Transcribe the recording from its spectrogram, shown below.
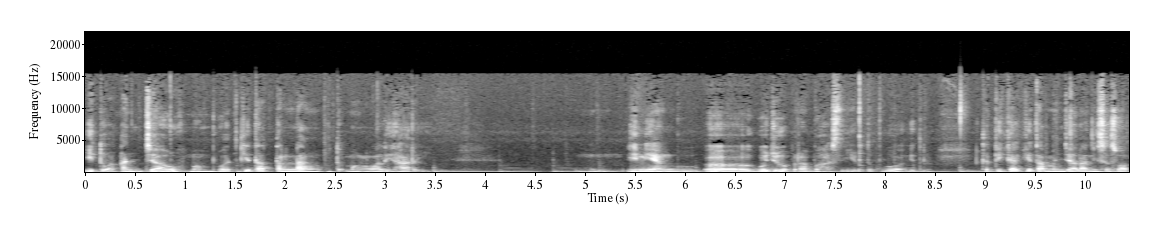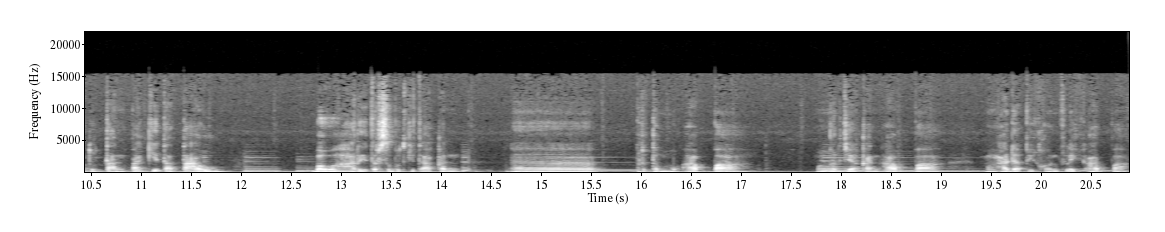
itu akan jauh membuat kita tenang untuk mengawali hari. Hmm, ini yang uh, gue juga pernah bahas di YouTube gue gitu. Ketika kita menjalani sesuatu tanpa kita tahu bahwa hari tersebut kita akan uh, bertemu apa mengerjakan apa menghadapi konflik apa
